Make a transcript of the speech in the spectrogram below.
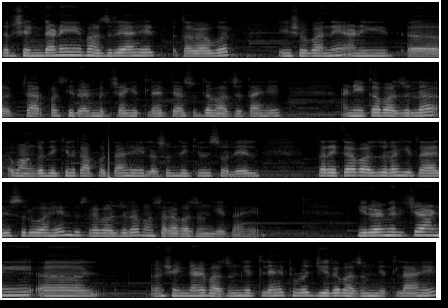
तर शेंगदाणे भाजले आहेत तव्यावर हिशोबाने आणि चार पाच हिरव्या मिरच्या घेतल्या आहेत त्यासुद्धा भाजत आहे. आणि एका बाजूला वांगं देखील कापत आहे लसूण देखील सोलेल. तर एका बाजूला ही तयारी सुरू आहे आणि दुसऱ्या बाजूला मसाला भाजून घेत आहे. हिरव्या मिरच्या आणि शेंगदाणे भाजून घेतले आहे. थोडं जिरं भाजून घेतलं आहे.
